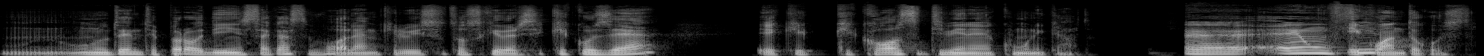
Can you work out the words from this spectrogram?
un utente pro di Instacast vuole anche lui sottoscriversi. Che cos'è e che, che cosa ti viene comunicato? Eh, è un film... E quanto costa?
